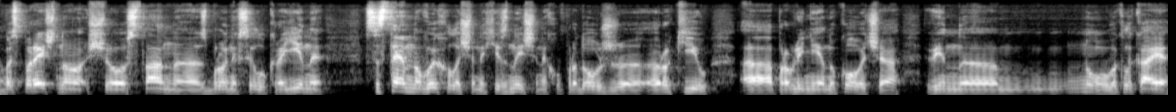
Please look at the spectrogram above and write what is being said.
Безперечно, що стан е, збройних сил України системно вихолощених і знищених упродовж е, років е, правління Януковича, він е, ну, викликає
